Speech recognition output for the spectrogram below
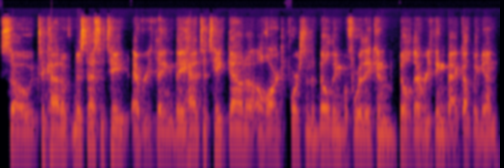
So to kind of necessitate everything they had to take down a, a large portion of the building before they can build everything back up again.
